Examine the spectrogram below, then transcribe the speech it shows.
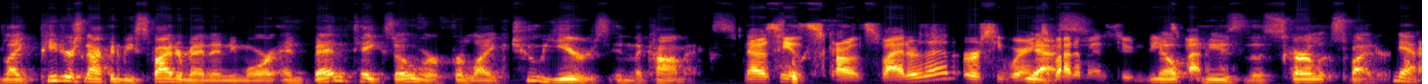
like Peter's not going to be Spider Man anymore, and Ben takes over for like two years in the comics. Now is he the Scarlet Spider then, or is he wearing Yes. Spider-Man suit and being Nope, he's the Scarlet Spider. Yeah.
